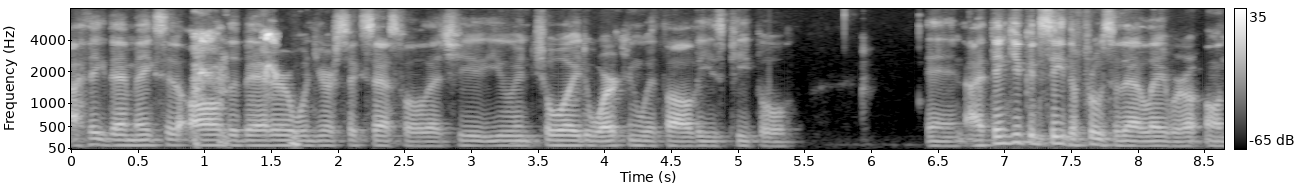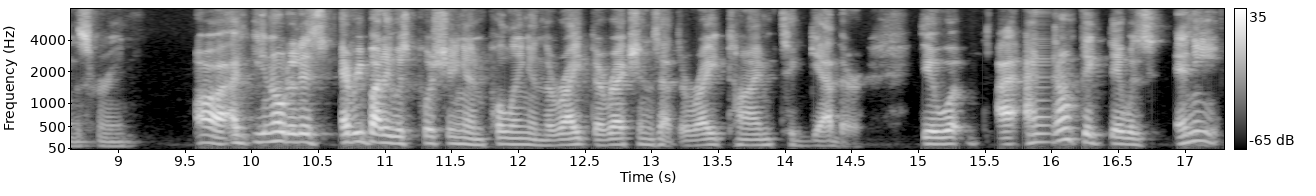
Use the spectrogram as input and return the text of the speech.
I think that makes it all the better when you're successful that you you enjoyed working with all these people. And I think you can see the fruits of that labor on the screen. Oh, I, you know what it is? Everybody was pushing and pulling in the right directions at the right time together. There were, I, I don't think there was any,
